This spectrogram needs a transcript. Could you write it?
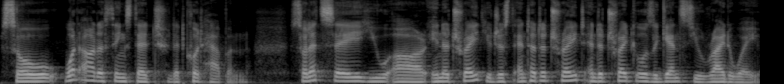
So what are the things that that could happen? So let's say you are in a trade you just entered a trade and the trade goes against you right away.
